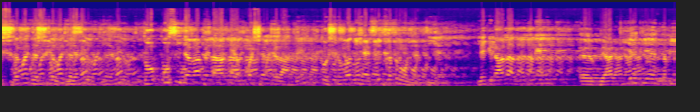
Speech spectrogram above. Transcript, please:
جب شمع جلسی ہوتی ہے نا، تو اسی جگہ پہ لا کے مشل جلا کے تو شمع کی حیثیت ختم ہو جاتی ہے۔ لیکن اعلیٰ حضرت نے بیان کیا کہ نبی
